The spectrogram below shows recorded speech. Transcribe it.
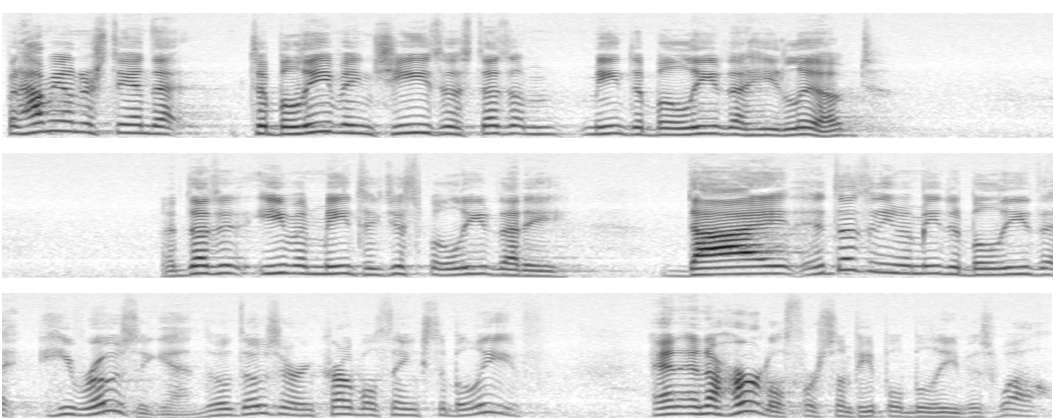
But how many understand that to believe in Jesus doesn't mean to believe that he lived? It doesn't even mean to just believe that he died, it doesn't even mean to believe that he rose again. Those are incredible things to believe and, and a hurdle for some people to believe as well.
